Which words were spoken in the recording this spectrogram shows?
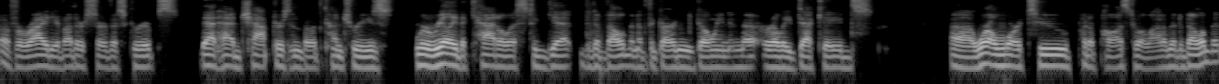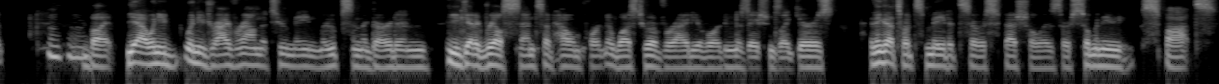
a variety of other service groups that had chapters in both countries were really the catalyst to get the development of the garden going in the early decades uh, World War II put a pause to a lot of the development. Mm-hmm. But yeah, when you when you drive around the two main loops in the garden, you get a real sense of how important it was to a variety of organizations like yours. I think that's what's made it so special. Is there's so many spots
